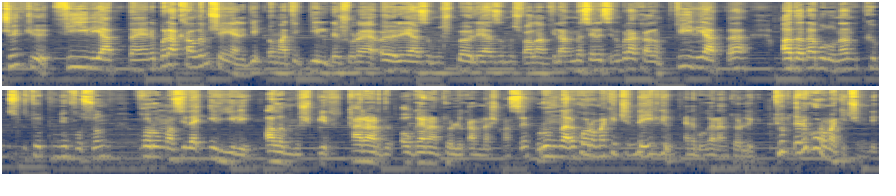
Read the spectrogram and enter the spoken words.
Çünkü fiiliyatta yani bırakalım şey yani diplomatik dilde şuraya öyle yazılmış böyle yazılmış falan filan meselesini bırakalım. Fiiliyatta adada bulunan Kıbrıs Türk nüfusun korunmasıyla ilgili alınmış bir karardır o garantörlük anlaşması. Rumları korumak için değildi yani bu garantörlük. Türkleri korumak içindi.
